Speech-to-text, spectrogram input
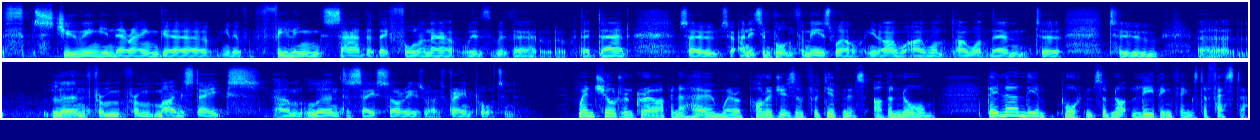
stewing in their anger, you know, feeling sad that they've fallen out with with their with their dad. So, so and it's important for me as well. You know, I, I want I want them to to uh, learn from from my mistakes, um, learn to say sorry as well. It's very important. When children grow up in a home where apologies and forgiveness are the norm, they learn the importance of not leaving things to fester.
